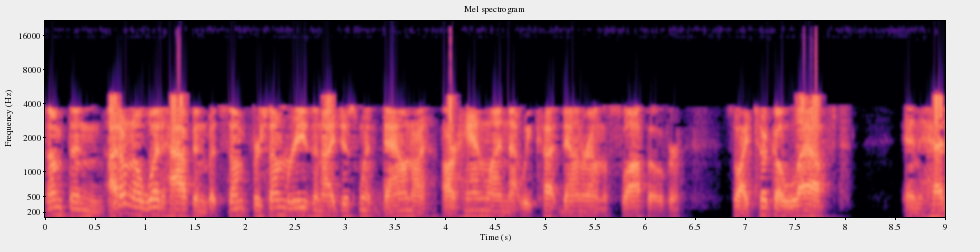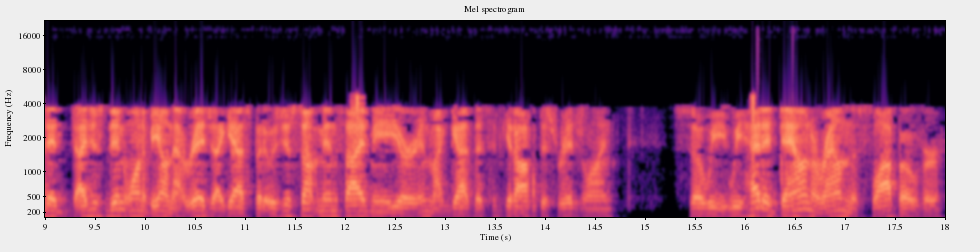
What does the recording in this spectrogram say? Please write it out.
something I don't know what happened, but some for some reason I just went down our, our hand line that we cut down around the slop over, so I took a left and headed. I just didn't want to be on that ridge, I guess, but it was just something inside me or in my gut that said get off this ridge line. So we we headed down around the slop over,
